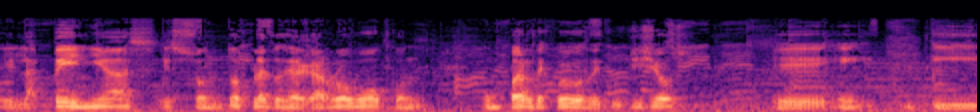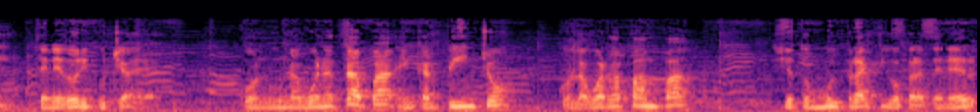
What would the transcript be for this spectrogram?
eh, las peñas, son dos platos de algarrobo con un par de juegos de cuchillos eh, y tenedor y cuchara, con una buena tapa en carpincho, con la guardapampa, ¿cierto? muy práctico para tener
